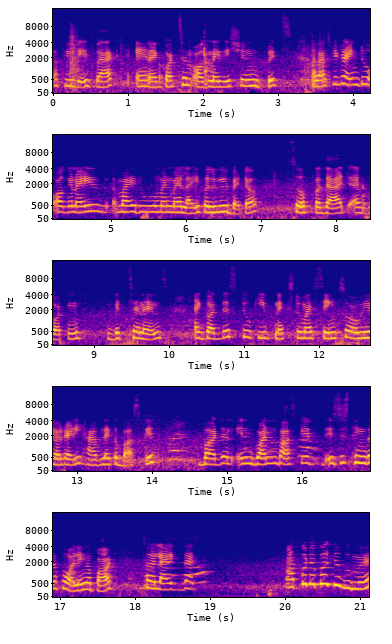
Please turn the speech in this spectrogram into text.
a few days back and I got some organization bits. I'm actually trying to organize my room and my life a little better. So for that I've gotten bits and ends. I got this to keep next to my sink so we already have like a basket. But then in one basket it's just things are falling apart. So I like that. आपको डब्बा क्यों गुम है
